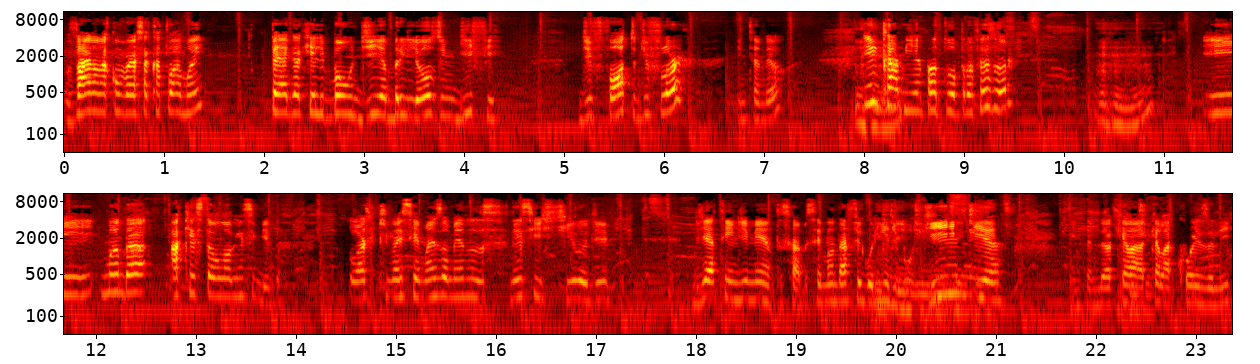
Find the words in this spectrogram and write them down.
vai lá na conversa com a tua mãe, pega aquele bom dia brilhoso em GIF de foto de flor, entendeu? Uhum. E encaminha pra tua professora. Uhum. E manda a questão logo em seguida. Eu acho que vai ser mais ou menos nesse estilo de, de atendimento, sabe? Você mandar figurinha entendi, de bom dia, entendi. entendeu? Aquela, aquela coisa ali.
